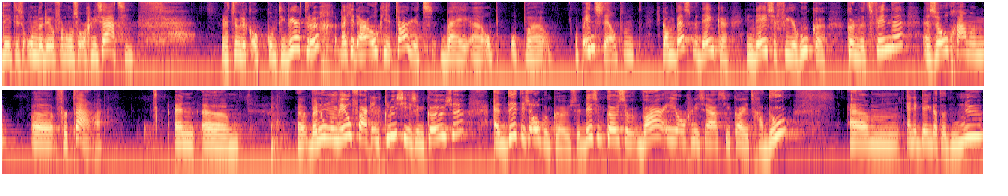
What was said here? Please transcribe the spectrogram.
dit, is onderdeel van onze organisatie. Natuurlijk ook komt hij weer terug dat je daar ook je target bij op, op, op instelt. Want je kan best bedenken, in deze vier hoeken kunnen we het vinden en zo gaan we hem vertalen. En uh, wij noemen hem heel vaak inclusie is een keuze. En dit is ook een keuze. Dit is een keuze waar in je organisatie kan je het gaan doen. Um, en ik denk dat het nu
